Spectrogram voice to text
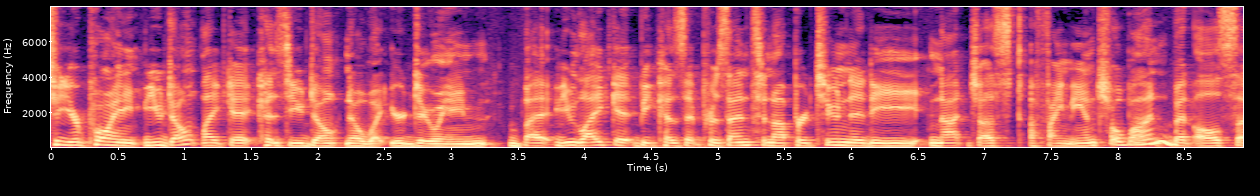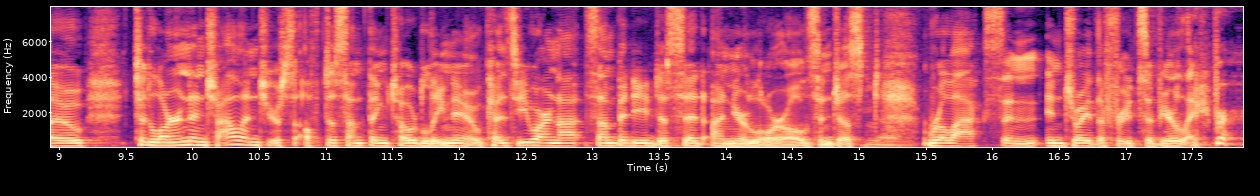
to your point, you don't like it because you don't know what you're doing, but you like it because it presents an opportunity, not just a financial one, but also to learn and challenge yourself to something totally new. Because you are not somebody to sit on your laurels and just yeah. relax and enjoy the fruits of your labor.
